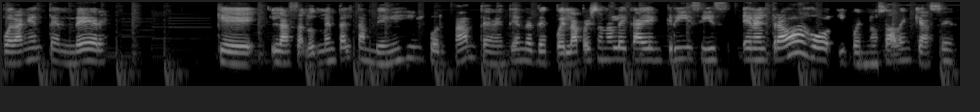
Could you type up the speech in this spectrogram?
puedan entender que la salud mental también es importante, ¿me entiendes? Después la persona le cae en crisis en el trabajo y pues no saben qué hacer.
